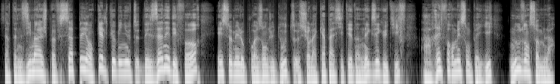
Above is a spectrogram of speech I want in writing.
Certaines images peuvent saper en quelques minutes des années d'efforts et semer le poison du doute sur la capacité d'un exécutif à réformer son pays. Nous en sommes là.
